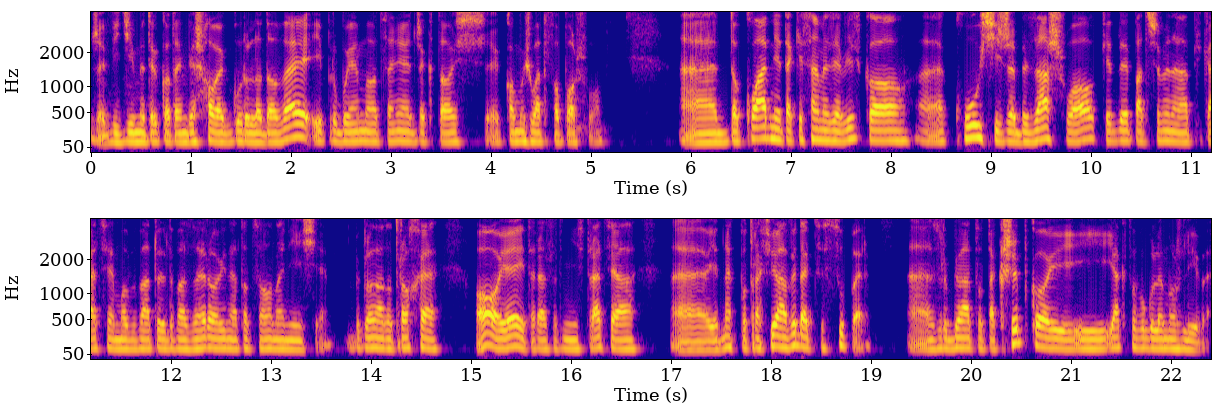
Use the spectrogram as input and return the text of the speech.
że widzimy tylko ten wierzchołek góry lodowej i próbujemy oceniać, że ktoś, komuś łatwo poszło. E, dokładnie takie same zjawisko e, kusi, żeby zaszło, kiedy patrzymy na aplikację Obywatel 2.0 i na to, co ona niesie. Wygląda to trochę, ojej, teraz administracja e, jednak potrafiła wydać coś super. E, zrobiła to tak szybko i, i jak to w ogóle możliwe?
